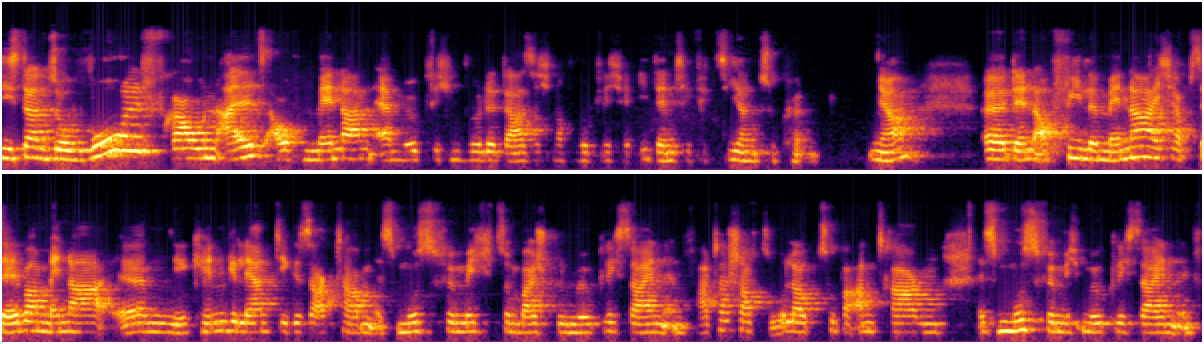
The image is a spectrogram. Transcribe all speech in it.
die es dann sowohl Frauen als auch Männern ermöglichen würde, da sich noch wirklich identifizieren zu können. Ja, äh, denn auch viele Männer, ich habe selber Männer ähm, kennengelernt, die gesagt haben, es muss für mich zum Beispiel möglich sein, einen Vaterschaftsurlaub zu beantragen. Es muss für mich möglich sein, in,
